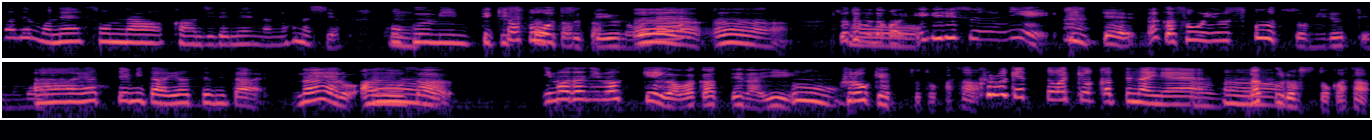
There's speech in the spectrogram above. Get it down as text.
まあでもねそんな感じでね何の話やん、国民的スポーツっていうのをね。うん。うん。そうでもだからそう。イギリスに行って、なんかそういうスポーツを見るっていうのも。ああやってみたいやってみたい。なんやろあのさいま、未だにわけが分かってない、うん。クロケットとかさ、クロケットは分かってないね、うん。うん。ラクロスとかさ。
